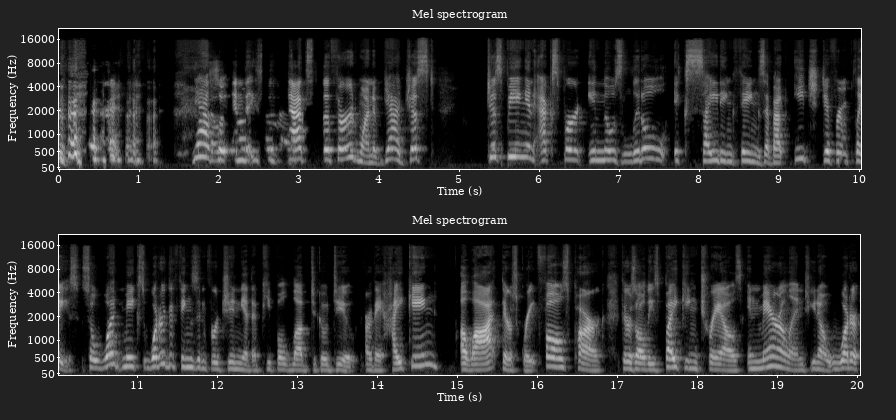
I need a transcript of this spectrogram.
yeah. So, so and so that's the third one of yeah, just just being an expert in those little exciting things about each different place. So what makes what are the things in Virginia that people love to go do? Are they hiking? A lot. There's Great Falls Park. There's all these biking trails in Maryland. You know, what are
